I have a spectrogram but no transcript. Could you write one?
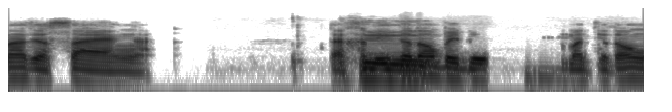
น่าจะแซงอะ แต่ครนี้ก็ต้องไปดูมันจะต้อง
